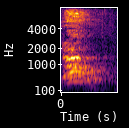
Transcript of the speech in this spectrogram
Thank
